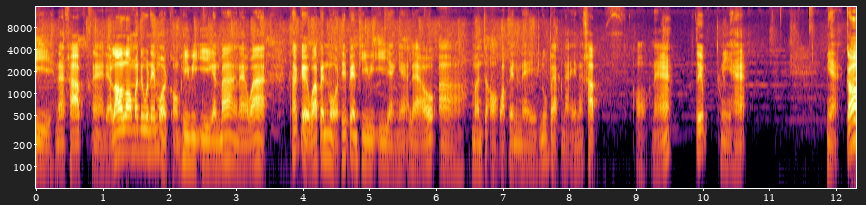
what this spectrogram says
ดีนะครับอ่าเดี๋ยวเราลองมาดูในโหมดของ PVE กันบ้างนะว่า ถ้าเกิดว่าเป็นโหมดที่เป็น PVE อย่างเงี้ยแล้วมันจะออกมาเป็นในรูปแบบไหนนะครับ ออกนะตึ๊บนี่ฮะเนี่ยก็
